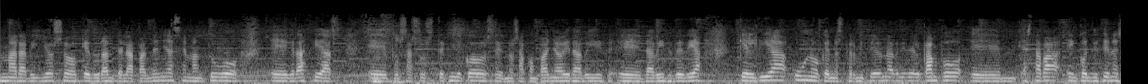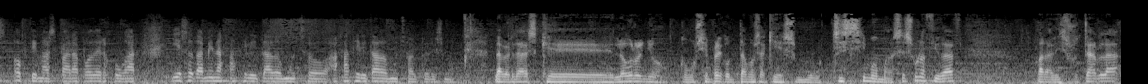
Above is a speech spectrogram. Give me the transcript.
maravilloso que durante la pandemia se mantuvo gracias pues a sus técnicos, nos acompañó hoy David David Bedia que el día uno que nos permitieron abrir el campo eh, estaba en condiciones óptimas para poder jugar y eso también ha facilitado mucho ha facilitado mucho al turismo. La verdad es que Logroño, como siempre contamos aquí, es muchísimo más. Es una ciudad para disfrutarla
